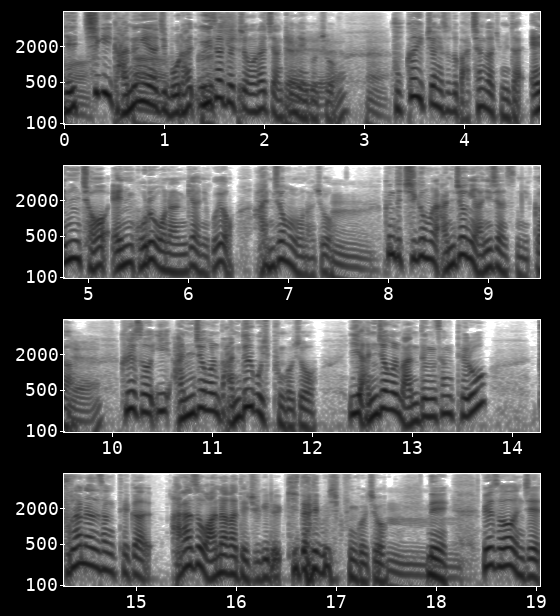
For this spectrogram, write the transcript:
예측이 가능해야지 뭘 하, 의사 결정을 하지 않겠냐 예, 이거죠. 예, 예. 국가 입장에서도 마찬가지입니다. N 저 N 고를 원하는 게 아니고요. 안정을 원하죠. 음. 근데 지금은 안정이 아니지 않습니까? 예. 그래서 이 안정을 만들고 싶은 거죠. 이 안정을 만든 상태로 불안한 상태가 알아서 완화가 돼주기를 기다리고 싶은 거죠. 음. 네. 그래서 이제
